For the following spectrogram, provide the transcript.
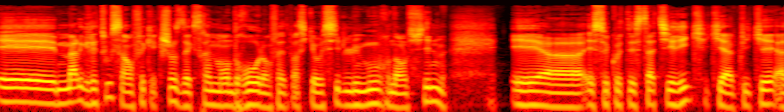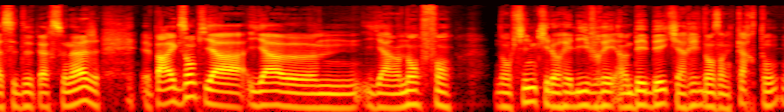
et malgré tout, ça en fait quelque chose d'extrêmement drôle en fait, parce qu'il y a aussi de l'humour dans le film et, euh, et, ce côté satirique qui est appliqué à ces deux personnages. Et par exemple, il y a, il y, a, euh, il y a un enfant dans le film qui leur est livré, un bébé qui arrive dans un carton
